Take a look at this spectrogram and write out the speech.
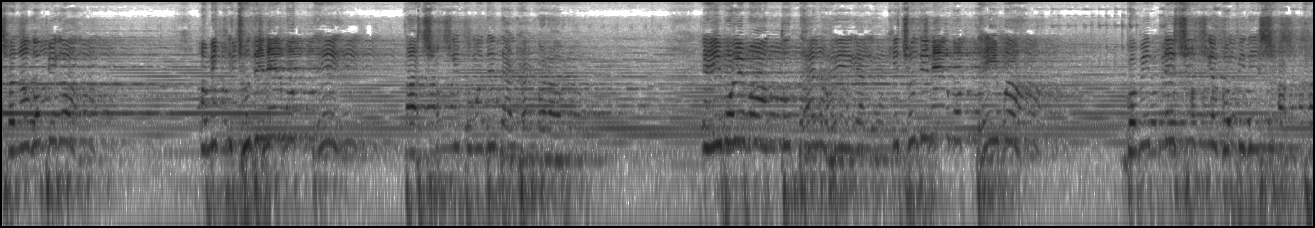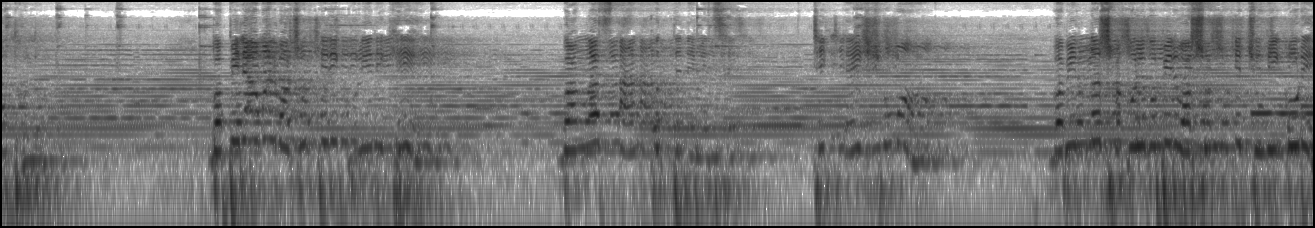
শোনো গোপীগণ, আমি কিছুদিনের মধ্যে তার সঙ্গে তোমাদের দেখা করাবো এই বলে মা অন্তর্ধান হয়ে গেল। কিছুদিনের মধ্যেই মা গোবিন্দের সঙ্গে গোপীদের সাক্ষাৎ হলো। গোপীরা আমার বসন্তের খুলে রেখে গঙ্গা স্নান করতে নেমেছে। ঠিক এই সময় গোবিন্দ সকল গোপীর বসন্তকে চুরি করে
